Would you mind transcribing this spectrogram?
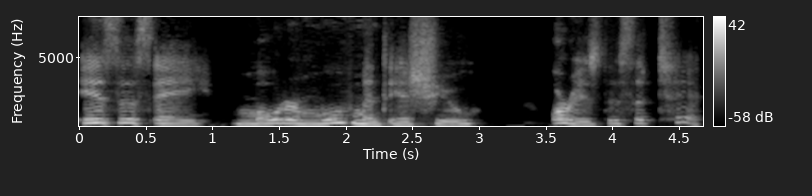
Is this a motor movement issue? Or is this a tic?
